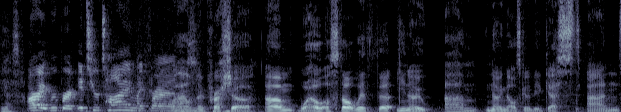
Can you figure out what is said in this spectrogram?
Yes. All right, Rupert, it's your time, my friend. Wow, no pressure. Um, well, I'll start with the, you know, um, knowing that I was going to be a guest and,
